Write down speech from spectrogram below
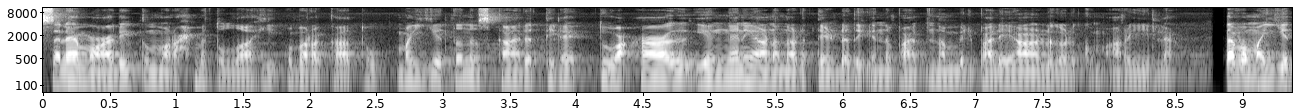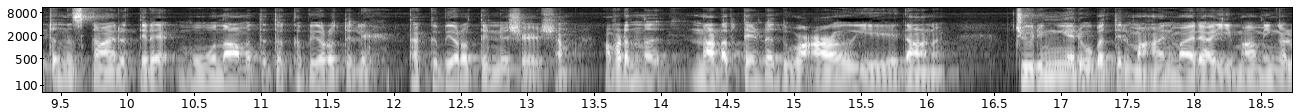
അസ്സലാമു അലൈക്കും വറഹമത്തല്ലാഹി വബർക്കാത്തു മയ്യത്ത് നിസ്കാരത്തിലെ ദുആ എങ്ങനെയാണ് നടത്തേണ്ടത് എന്ന് നമ്മിൽ പല ആളുകൾക്കും അറിയില്ല. അഥവാ മയ്യത്ത് നിസ്കാരത്തിലെ മൂന്നാമത്തെ തക്ബീറത്തിലെ തക്ബീറത്തിന് ശേഷം അവിടെ നിന്ന് നടത്തേണ്ട ദുആ ഏതാണ്? ചുരുങ്ങിയ രൂപത്തിൽ മഹാന്മാരായ ഇമാമിങ്ങൾ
